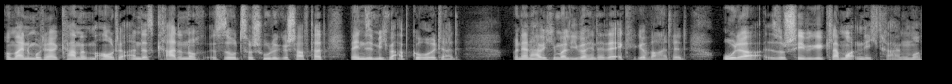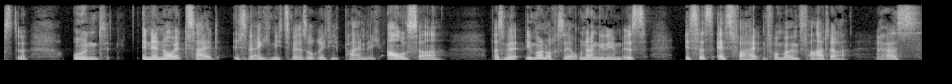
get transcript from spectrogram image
Und meine Mutter kam mit dem Auto an, das gerade noch so zur Schule geschafft hat, wenn sie mich mal abgeholt hat. Und dann habe ich immer lieber hinter der Ecke gewartet oder so schäbige Klamotten, die ich tragen musste. Und in der Neuzeit ist mir eigentlich nichts mehr so richtig peinlich. Außer, was mir immer noch sehr unangenehm ist, ist das Essverhalten von meinem Vater. Was?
